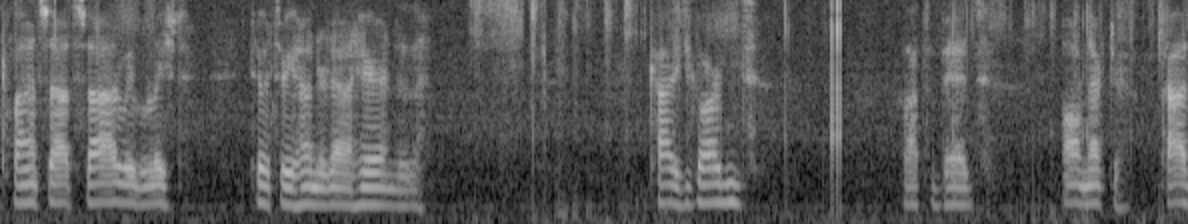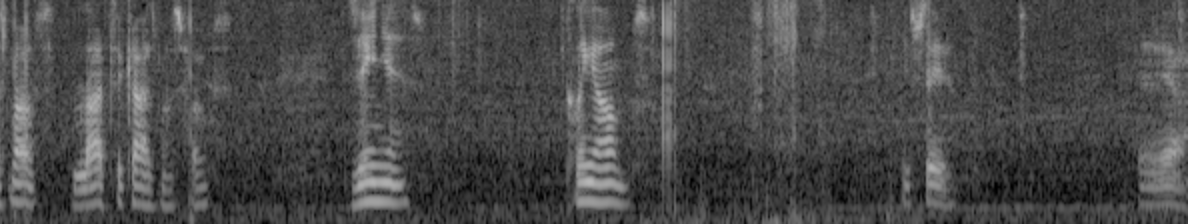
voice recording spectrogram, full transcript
plants outside. We've released two or three hundred out here into the cottage gardens. Lots of beds. All nectar. Cosmos. Lots of cosmos, folks. Zinnias. Cleomes. You see it. Are.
